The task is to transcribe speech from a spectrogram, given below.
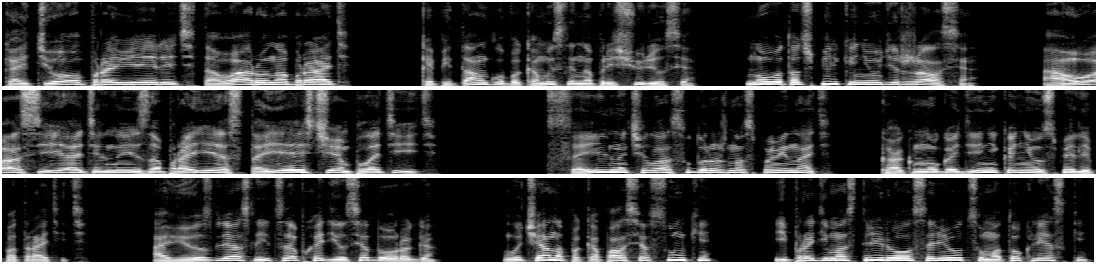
котел проверить, товару набрать». Капитан глубокомысленно прищурился, но вот от шпильки не удержался. «А у вас, сиятельный, за проезд-то есть чем платить?» Саиль начала судорожно вспоминать, как много денег они успели потратить. Овес для ослицы обходился дорого. Лучано покопался в сумке и продемонстрировал Сариотцу моток лески.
